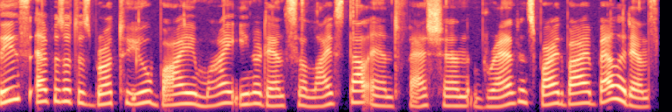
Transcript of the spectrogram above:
This episode is brought to you by my inner dancer lifestyle and fashion brand inspired by belly dance.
